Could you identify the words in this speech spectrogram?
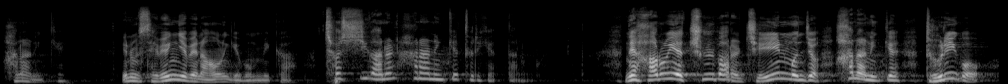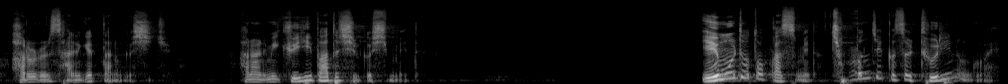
하나님께 여러분 새벽 예배 나오는 게 뭡니까? 첫 시간을 하나님께 드리겠다는 거예요. 내 하루의 출발을 제일 먼저 하나님께 드리고 하루를 살겠다는 것이죠. 하나님이 귀히 받으실 것입니다. 예물도 똑같습니다. 첫 번째 것을 드리는 거예요.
